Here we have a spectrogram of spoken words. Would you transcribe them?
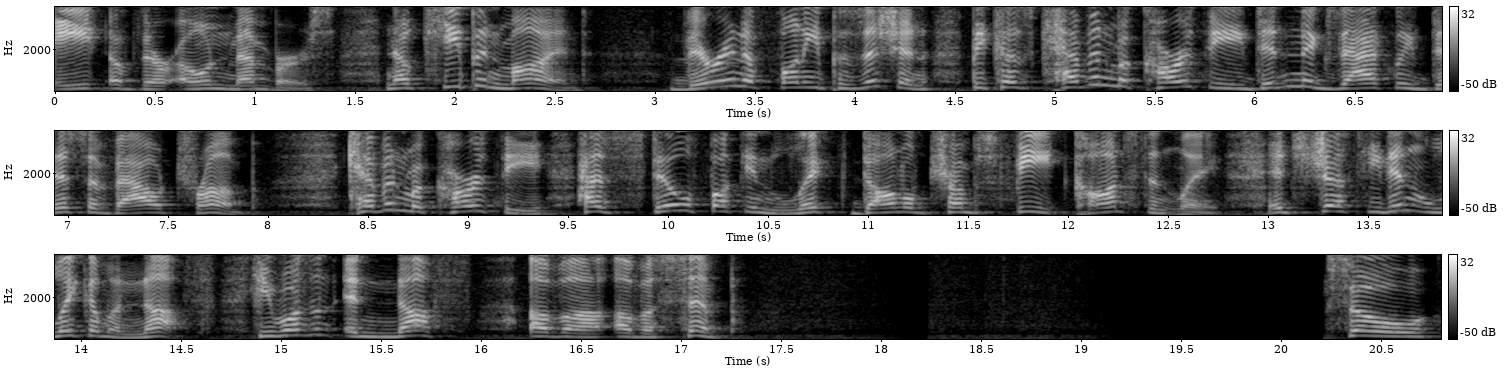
eight of their own members. Now keep in mind, they're in a funny position because Kevin McCarthy didn't exactly disavow Trump. Kevin McCarthy has still fucking licked Donald Trump's feet constantly. It's just he didn't lick him enough. He wasn't enough of a of a simp. So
